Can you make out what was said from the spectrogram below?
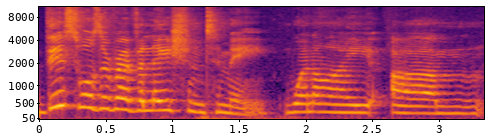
this was a revelation to me when I um,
